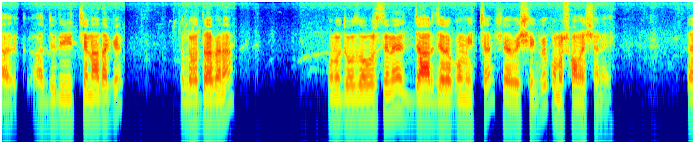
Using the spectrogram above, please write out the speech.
আর আর যদি ইচ্ছে না থাকে, তাহলে হতে হবে না। কোনো জোর জবরদস্তি নেই, যার যেরকম ইচ্ছা সেভাবে শিখবে, কোনো সমস্যা নেই। তা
